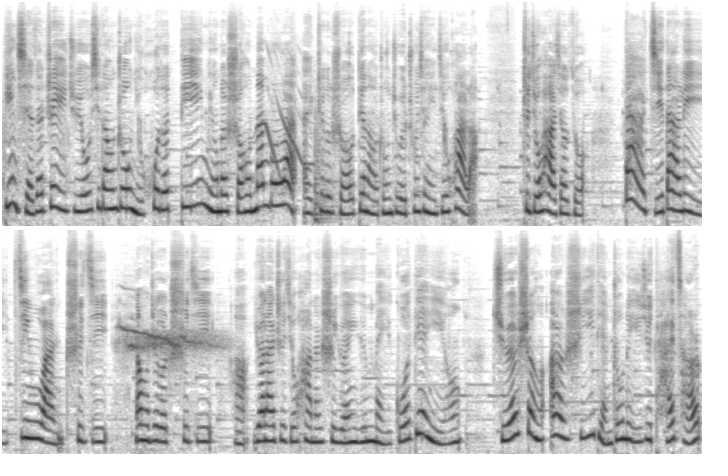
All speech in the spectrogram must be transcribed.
并且在这一局游戏当中你获得第一名的时候，Number One，哎，这个时候电脑中就会出现一句话了，这句话叫做。大吉大利，今晚吃鸡。那么这个吃鸡啊，原来这句话呢是源于美国电影《决胜二十一点》中的一句台词儿。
